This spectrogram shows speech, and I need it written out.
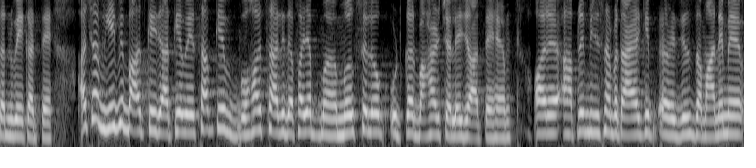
कन्वे करते हैं। अच्छा अब ये भी बात कही जाती है वे साहब कि बहुत सारी दफ़ा जब मुल्क से लोग उठकर बाहर चले जाते हैं और आपने भी जिसने बताया कि जिस ज़माने में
